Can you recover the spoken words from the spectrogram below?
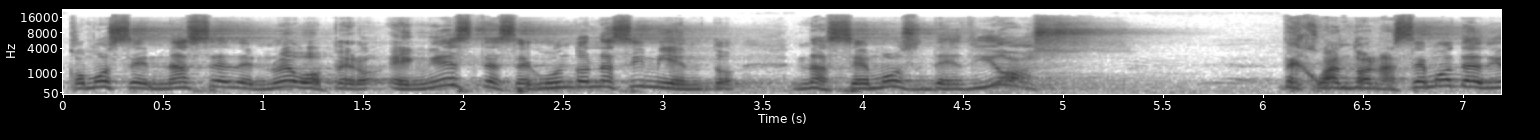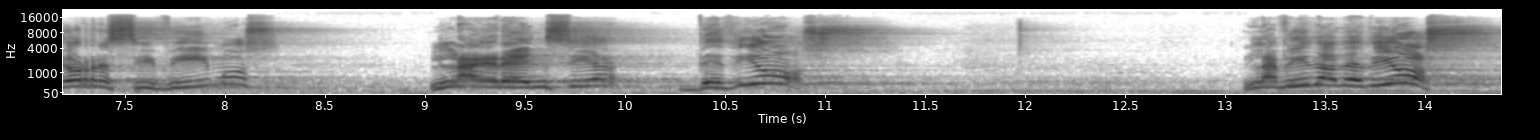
cómo se nace de nuevo, pero en este segundo nacimiento nacemos de Dios. De cuando nacemos de Dios recibimos la herencia de Dios. La vida de Dios.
